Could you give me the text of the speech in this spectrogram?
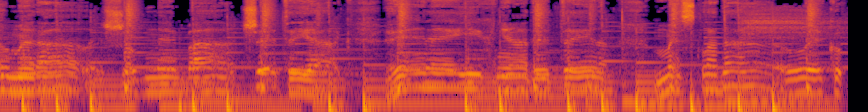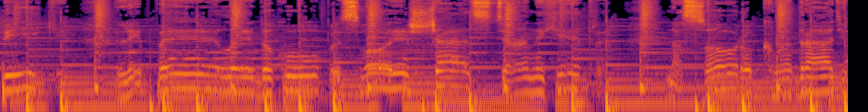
вмирали, щоб не бачити, як гине їхня дитина. Ми складали копійки, ліпили докупи своє щастя нехитре на сорок квадратів,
